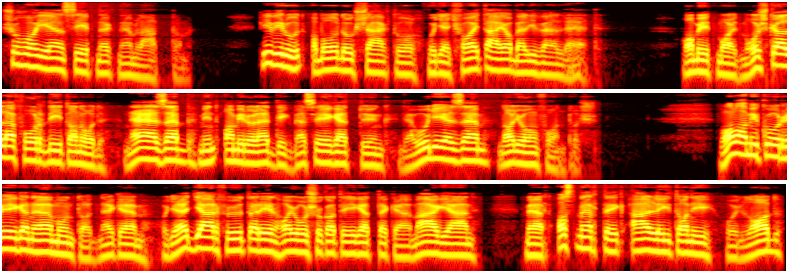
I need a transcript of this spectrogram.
soha ilyen szépnek nem láttam. Kivirult a boldogságtól, hogy egy fajtája belivel lehet. Amit majd most kell lefordítanod, nehezebb, mint amiről eddig beszélgettünk, de úgy érzem, nagyon fontos. Valamikor régen elmondtad nekem, hogy egy jár főterén hajósokat égettek el mágián, mert azt merték állítani, hogy lad,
